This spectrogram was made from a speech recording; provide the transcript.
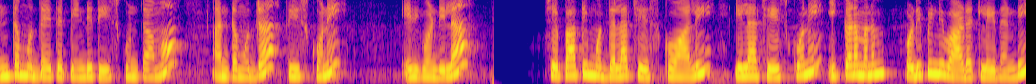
ఎంత ముద్ద అయితే పిండి తీసుకుంటామో అంత ముద్ద తీసుకొని ఇదిగోండి ఇలా చపాతీ ముద్దలా చేసుకోవాలి. ఇలా చేసుకొని ఇక్కడ మనం పొడిపిండి వాడట్లేదండి.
